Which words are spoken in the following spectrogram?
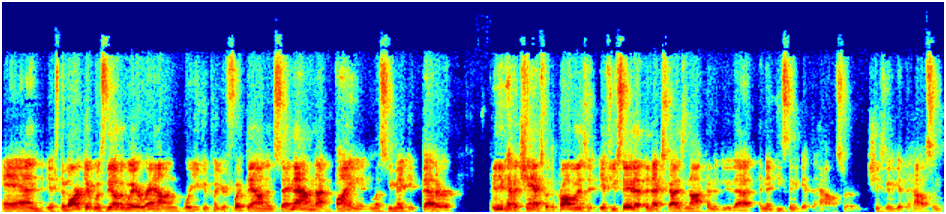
And if the market was the other way around, where you could put your foot down and say, "Nah, I'm not buying it unless you make it better," then you'd have a chance. But the problem is, if you say that, the next guy's not going to do that, and then he's going to get the house or she's going to get the house, and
